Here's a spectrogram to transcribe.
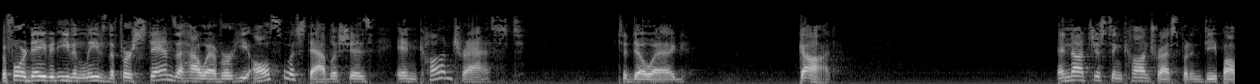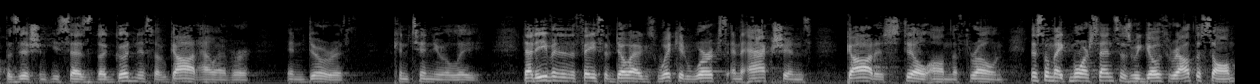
Before David even leaves the first stanza, however, he also establishes, in contrast to Doeg, God. And not just in contrast, but in deep opposition. He says, The goodness of God, however, endureth continually. That even in the face of Doeg's wicked works and actions, God is still on the throne. This will make more sense as we go throughout the psalm.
